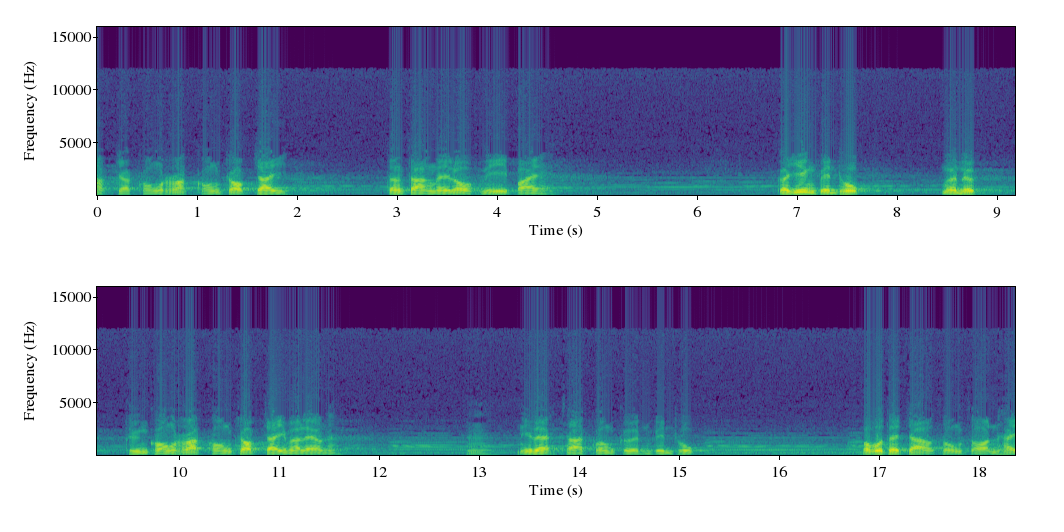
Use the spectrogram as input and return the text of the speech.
ากจากของรักของชอบใจ ต่างๆในโลกนี้ไป ก็ยิ่งเป็นทุกข์เมื่อนึกถึงของรักของชอบใจมาแล้วนะนี่แหละชาติความเกิดเป็นทุกข์พระพุทธเจ้าทรงสอนให้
